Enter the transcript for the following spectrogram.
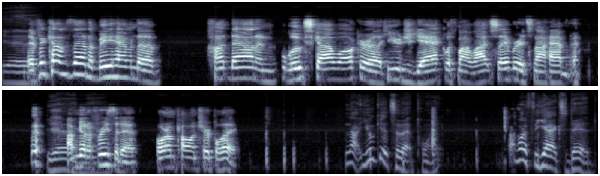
yeah. If it comes down to me having to hunt down and Luke Skywalker a huge yak with my lightsaber, it's not happening. yeah, I'm gonna man. freeze to death, or I'm calling AAA. No, you'll get to that point. What if the yak's dead?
